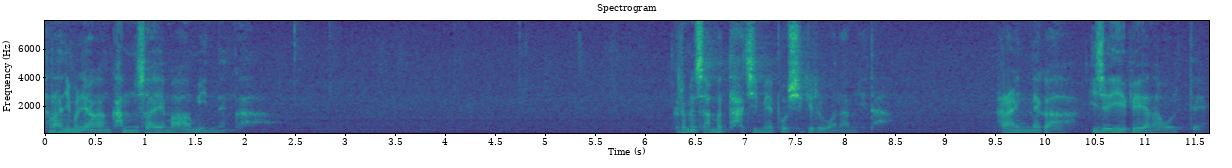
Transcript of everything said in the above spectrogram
하나님을 향한 감사의 마음이 있는가? 그러면서 한번 다짐해 보시기를 원합니다. 하나님, 내가 이제 예배에 나올 때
